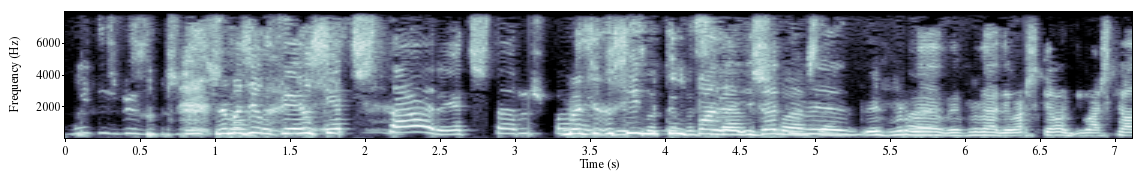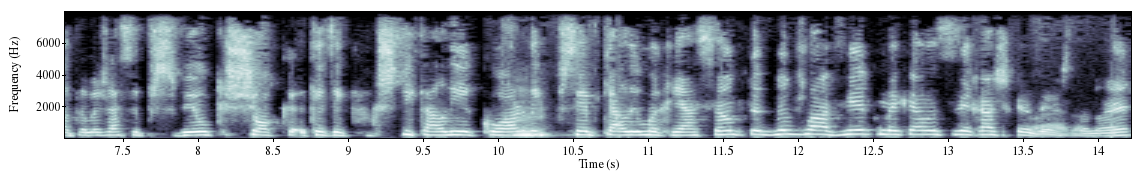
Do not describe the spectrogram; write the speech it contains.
Muitas vezes o que os não, mas eu, fazer eu, é testar, é testar os pais. Mas eu sinto culpada, exatamente, é verdade, é verdade. Eu acho, que ela, eu acho que ela também já se percebeu que choca, quer dizer, que estica ali a corda hum. e que percebe que há ali uma reação, portanto vamos lá ver como é que ela se enrasca claro. desta, não é?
